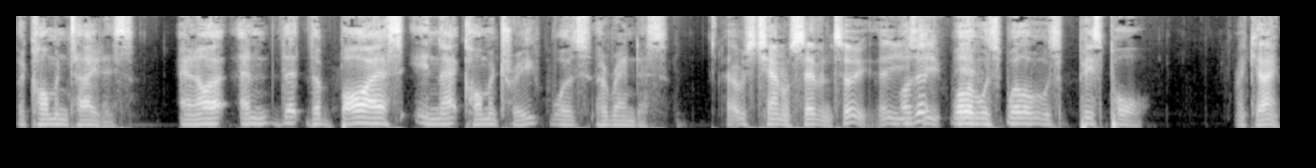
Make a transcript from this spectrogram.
the commentators. and I and the, the bias in that commentary was horrendous. That was Channel Seven too. Was it? Well, Yeah. it was. Well, it was piss poor. Okay.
